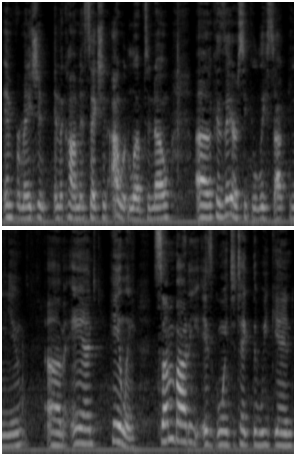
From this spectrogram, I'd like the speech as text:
information in the comment section. I would love to know because uh, they are secretly stalking you um, and healing. Somebody is going to take the weekend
